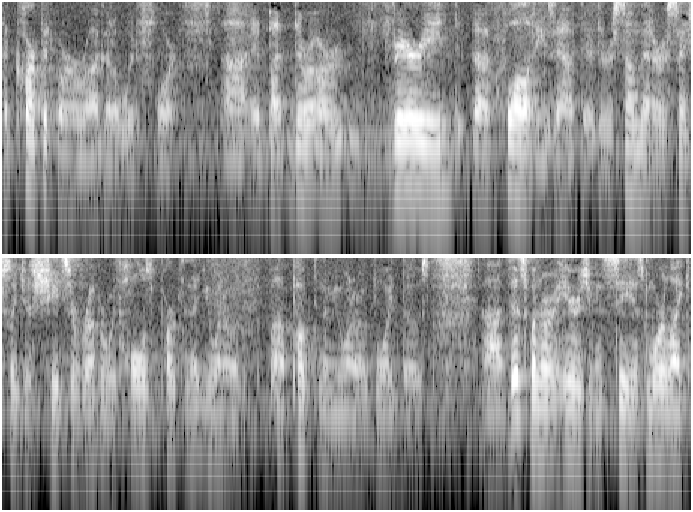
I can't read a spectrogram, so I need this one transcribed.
a carpet or a rug on a wood floor. Uh, but there are varied uh, qualities out there. There are some that are essentially just sheets of rubber with holes poked in it. You want to uh, poked in them. You want to avoid those. Uh, this one right here, as you can see, is more like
